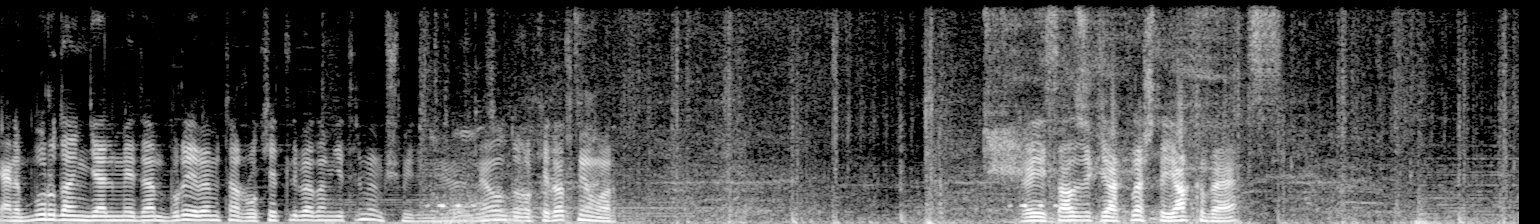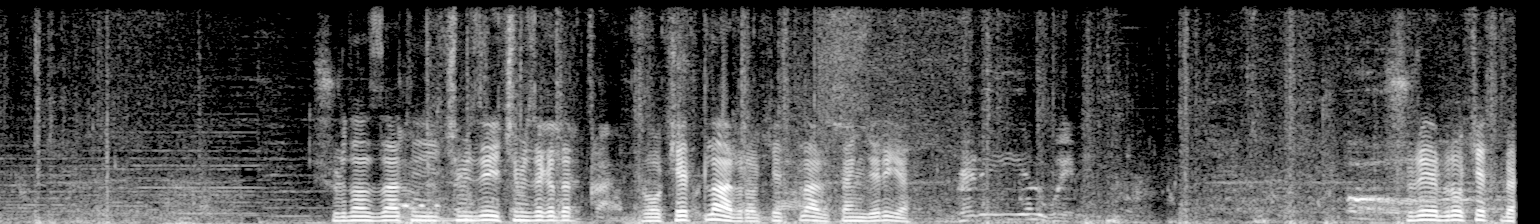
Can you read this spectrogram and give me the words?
Yani buradan gelmeden buraya ben bir tane roketli bir adam getirmemiş miydim ya? Ne oldu roket atmıyor mu artık? Reis azıcık yaklaş da yak be. Şuradan zaten içimize içimize kadar roketli abi roketli abi sen geri gel. Şuraya bir roket be.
